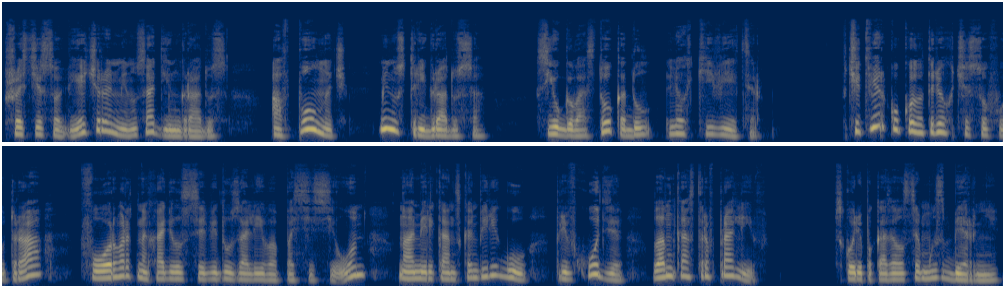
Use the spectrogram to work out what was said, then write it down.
В 6 часов вечера минус 1 градус, а в полночь минус 3 градуса. С юго-востока дул легкий ветер. В четверг около трех часов утра Форвард находился в виду залива Пассисион на американском берегу при входе в Ланкастров пролив. Вскоре показался мыс Берни.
